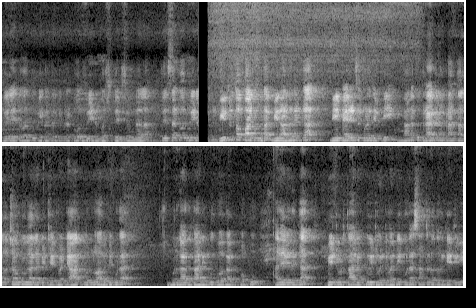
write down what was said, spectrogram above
వీలైనంత వరకు మీకు అందరికీ కూడా టోల్ ఫ్రీ నెంబర్స్ తెలిసి ఉండాలా? తెలుసా టోల్ ఫ్రీ వీటితో పాటు కూడా మీరు అదనంగా మీ పేరెంట్స్ కూడా చెప్పి మనకు గ్రామీణ ప్రాంతాల్లో చౌకగా లభించేటువంటి ఆకుకూరలు అవన్నీ కూడా మునగాకు తాలింపు గోగాకు పప్పు అదేవిధంగా బీట్రూట్ తాలింపు ఇటువంటివన్నీ కూడా సంతలో దొరికేటివి.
